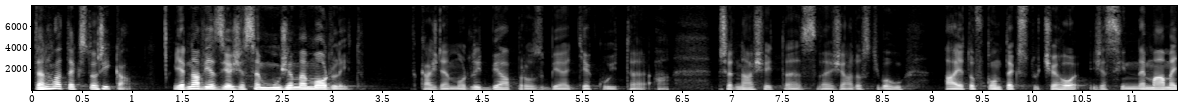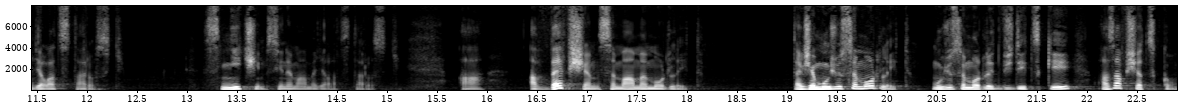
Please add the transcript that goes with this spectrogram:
Tenhle text to říká. Jedna věc je, že se můžeme modlit. V každé modlitbě a prozbě děkujte a přednášejte své žádosti Bohu. A je to v kontextu čeho? Že si nemáme dělat starosti. S ničím si nemáme dělat starosti. A, a ve všem se máme modlit. Takže můžu se modlit. Můžu se modlit vždycky a za všecko.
